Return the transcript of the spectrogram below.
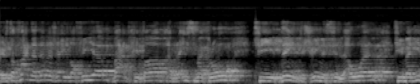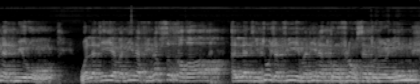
ارتفعنا درجة إضافية بعد خطاب الرئيس ماكرون في 2 تشرين الأول في مدينة ميرو والتي هي مدينة في نفس القضاء التي توجد فيه مدينة كونفلون سانت اونورين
